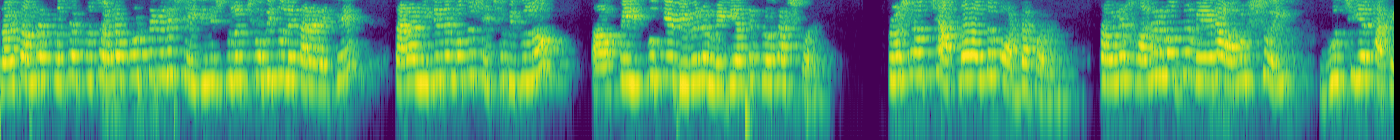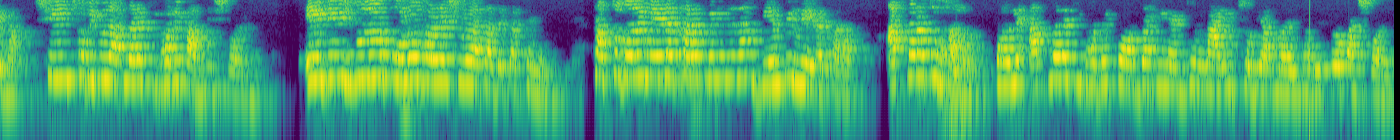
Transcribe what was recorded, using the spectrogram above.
নয়তো আমরা প্রচার প্রচারণা করতে গেলে সেই জিনিসগুলো ছবি তুলে তারা রেখে, তারা নিজেদের মতো সেই ছবিগুলো ফেসবুকে বিভিন্ন মিডিয়াতে প্রকাশ করে। প্রশ্ন হচ্ছে, আপনারা হয়তো পর্দা করেন। তাহলে হলের মধ্যে মেয়েরা অবশ্যই গুছিয়ে থাকে না। সেই ছবিগুলো আপনারা কীভাবে পাবলিশ করেন? এই জিনিসগুলোর কোনো ধরনের সুরা তাদের কাছে নেই। ছাত্র দলের মেয়েরা খারাপ মেনে নিলাম, বিএনপির মেয়েরা খারাপ। আপনারা তো ভালো। তাহলে আপনারা কীভাবে পর্দাহীন একজন নারীর ছবি আপনারা এইভাবে প্রকাশ করেন?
